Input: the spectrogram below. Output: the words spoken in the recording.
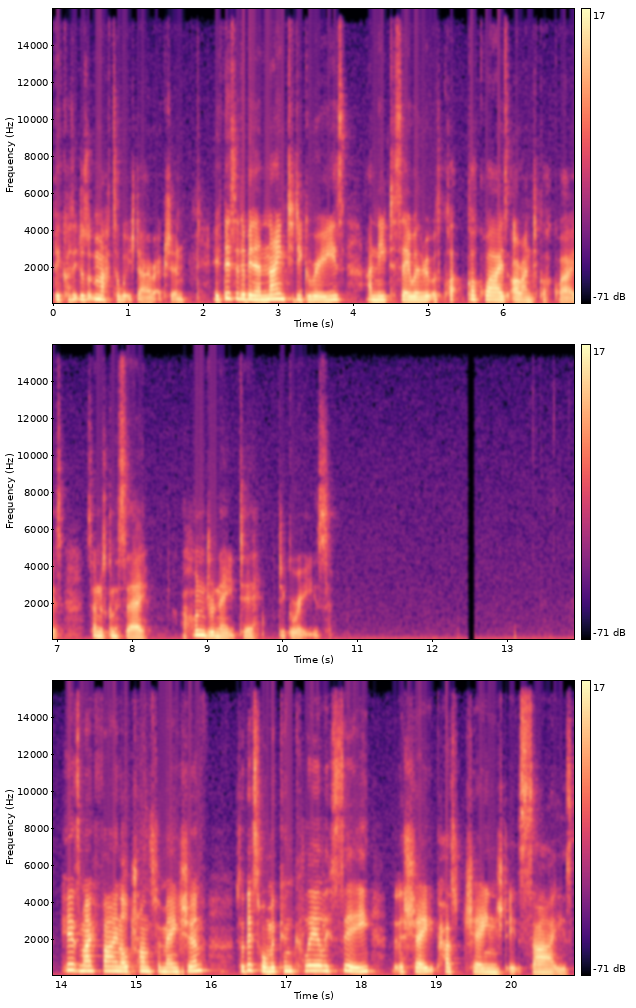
because it doesn't matter which direction. If this had been a 90 degrees, I need to say whether it was cl clockwise or anti-clockwise. So I'm just going to say 180 degrees. Here's my final transformation. So this one we can clearly see that the shape has changed its size.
